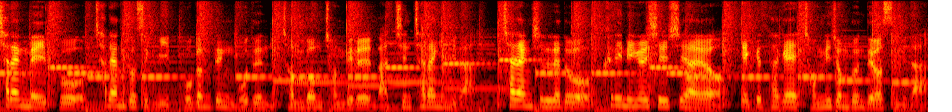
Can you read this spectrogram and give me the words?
차량 매입 후 차량 도색 및 보강 등 모든 점검 정비를 마친 차량입니다. 차량 실내도 클리닝을 실시하여 깨끗하게 정리정돈되었습니다.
